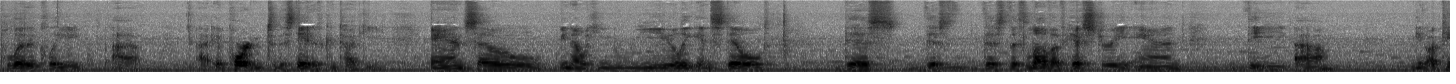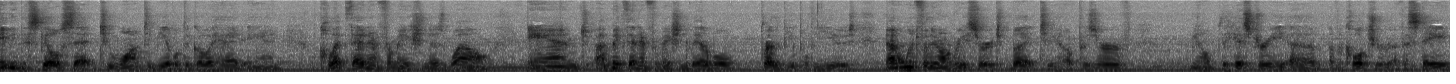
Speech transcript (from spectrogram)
politically uh, uh, important to the state of Kentucky. And so, you know, he really instilled this this this this love of history and the um, you know obtaining the skill set to want to be able to go ahead and collect that information as well and uh, make that information available for other people to use, not only for their own research but to help preserve you know the history of, of a culture, of a state,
